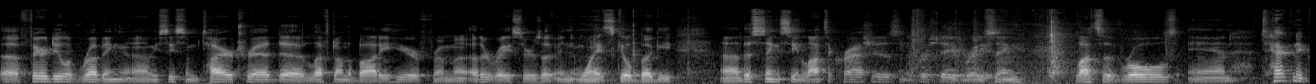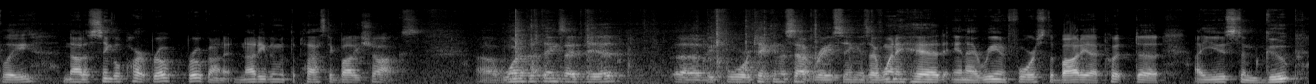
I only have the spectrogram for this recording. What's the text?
a fair deal of rubbing. Um, you see some tire tread uh, left on the body here from uh, other racers uh, in 1/8 skill buggy. Uh, this thing's seen lots of crashes in the first day of racing, lots of rolls, and technically not a single part broke broke on it, not even with the plastic body shocks. Uh, one of the things I did uh, before taking this out racing is I went ahead and I reinforced the body. I put uh, I used some goop uh,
